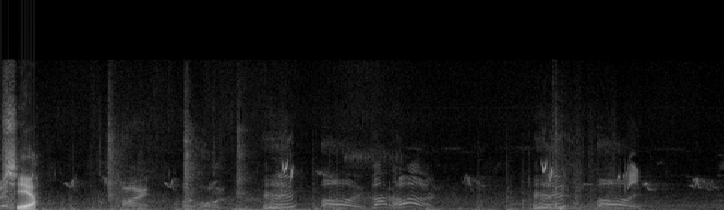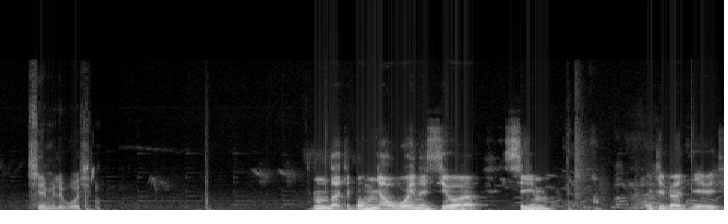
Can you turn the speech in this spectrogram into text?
Все. Семь или восемь. Ну да, типа у меня у воина сила 7, у тебя 9.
